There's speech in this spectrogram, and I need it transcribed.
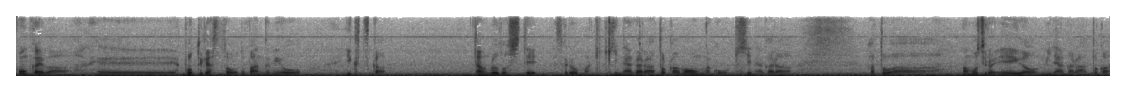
今回は、えー、ポッドキャストの番組をいくつかダウンロードしてそれをま聴きながらとか、まあ、音楽を聴きながらあとは、まあ、もちろん映画を見ながらとか。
